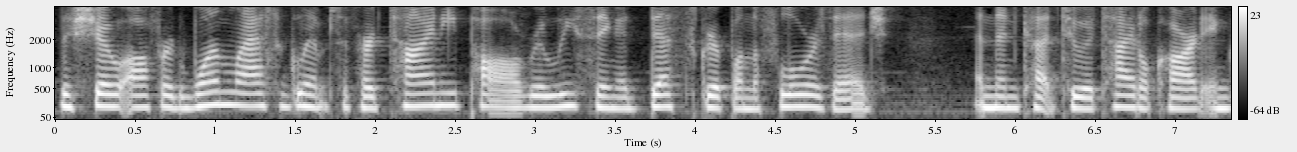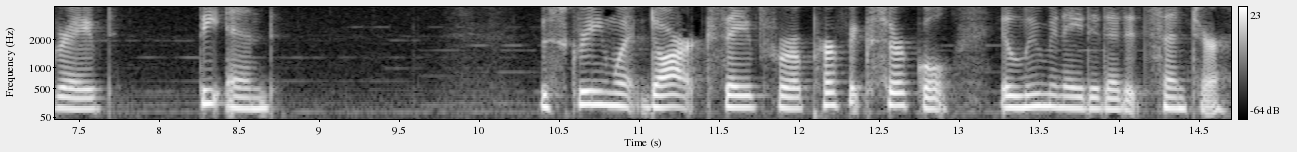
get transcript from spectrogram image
The show offered one last glimpse of her tiny paw releasing a death's grip on the floor's edge, and then cut to a title card engraved, The End. The screen went dark, save for a perfect circle illuminated at its center.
